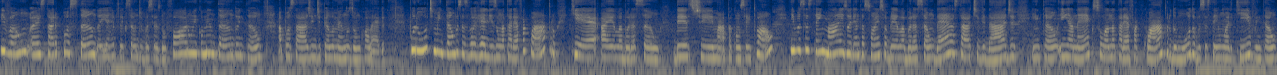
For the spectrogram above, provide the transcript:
e vão é, estar postando aí a reflexão de vocês no fórum e comentando então a postagem de pelo menos um colega. Por último, então, vocês realizam a tarefa 4, que é a elaboração deste mapa conceitual, e vocês têm mais orientações sobre a elaboração desta atividade. Então, em anexo, lá na tarefa 4 do Moodle, vocês têm um arquivo, então,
